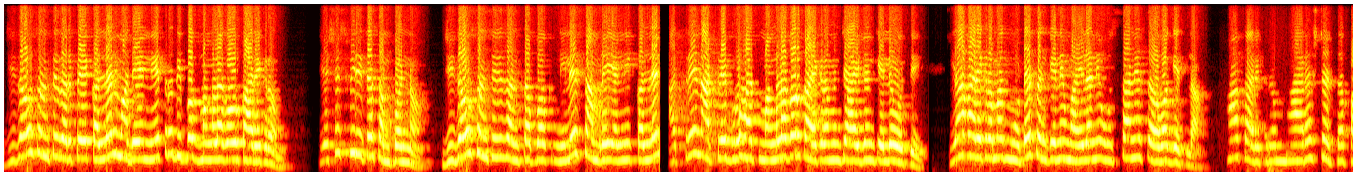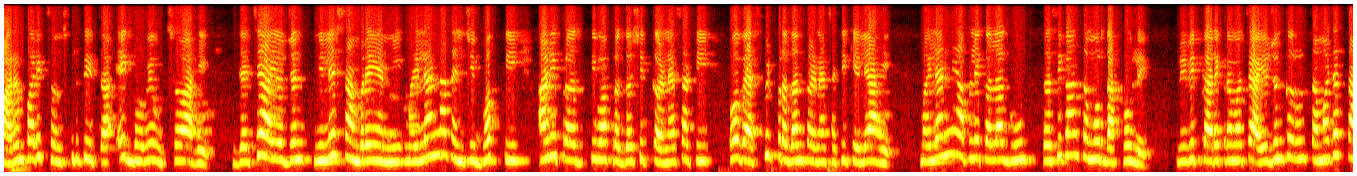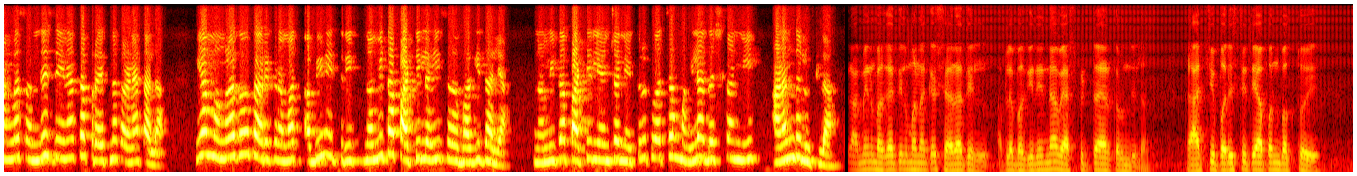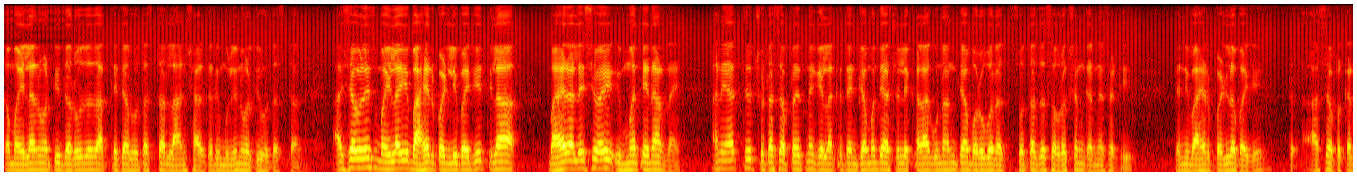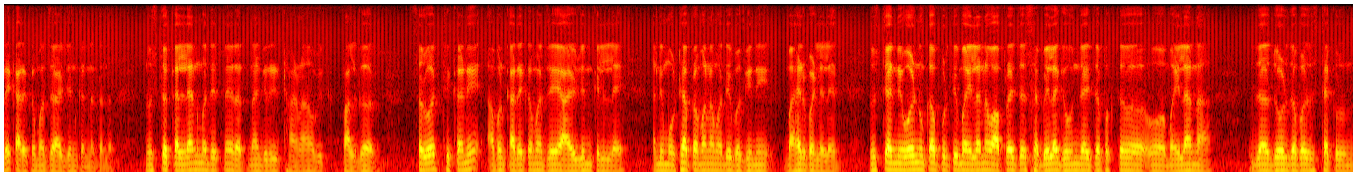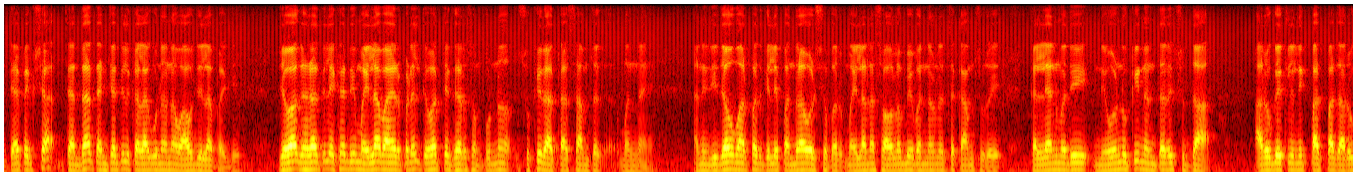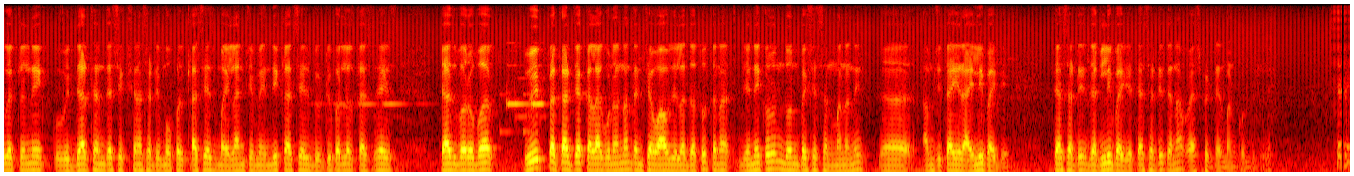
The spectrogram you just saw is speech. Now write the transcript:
जिजाऊ संस्थेतर्फे कल्याणमध्ये नेत्रदीपक मंगळागौर कार्यक्रम. यशस्वीरित्या संपन्न. जिजाऊ संस्थेचे संस्थापक निलेश सांबरे यांनी कल्याण आत्रे नाट्यगृहात मंगळागौर कार्यक्रमाचे आयोजन केले होते. या कार्यक्रमात मोठ्या संख्येने महिलांनी उत्साहाने सहभाग घेतला. हा कार्यक्रम महाराष्ट्राचा पारंपरिक संस्कृतीचा एक भव्य उत्सव आहे. ज्याचे आयोजन निलेश सांबरे यांनी महिलांना त्यांची भक्ती आणि प्रतिभा प्रदर्शित करण्यासाठी व व्यासपीठ प्रदान करण्यासाठी केले आहे. महिलांनी आपले कलागुण रसिकांसमोर दाखवले. विविध कार्यक्रमाचे आयोजन करून समाजात चांगला संदेश देण्याचा प्रयत्न करण्यात आला. या मंगळागौर कार्यक्रमात अभिनेत्री नमिता पाटीलही सहभागी झाल्या. नमिता पाटील यांच्या नेतृत्वाच्या महिला दशकांनी आनंद लुटला. ग्रामीण भागातील म्हणा किंवा शहरातील आपल्या भगिनींना व्यासपीठ तयार करून दिलं. आजची परिस्थिती आपण बघतोय का महिलांवरती दररोजच अत्याचार होत असतात लहान शाळकरी मुलींवरती होत असतात. अशा वेळेस महिला ही बाहेर पडली पाहिजे तिला बाहेर आल्याशिवाय हिंमत येणार नाही. आणि यात ते छोटासा प्रयत्न केला की त्यांच्यामध्ये असलेले कलागुणांच्या बरोबरच स्वतःचं संरक्षण करण्यासाठी त्यांनी बाहेर पडलं पाहिजे. तर अशा प्रकारे कार्यक्रमाचं आयोजन करण्यात आलं. नुसतं कल्याणमध्येच नाही रत्नागिरी ठाणा विक पालघर सर्वच ठिकाणी आपण कार्यक्रमाचे आयोजन केलेलं आहे. आणि मोठ्या प्रमाणामध्ये भगिनी बाहेर पडलेल्या आहेत. नुसत्या निवडणुकापुरती महिलांना वापरायचं सभेला घेऊन जायचं फक्त महिलांना ज जोड जबरदस्त्या करून. त्यापेक्षा त्यांना त्यांच्यातील कलागुणांना वाव दिला पाहिजे. जेव्हा घरातील एखादी महिला बाहेर पडेल तेव्हा ते घर संपूर्ण सुखी राहतं असं आमचं म्हणणं आहे. आणि जिजाऊमार्फत गेले पंधरा वर्षभर महिलांना स्वावलंबी बनवण्याचं काम सुरू आहे. कल्याणमध्ये निवडणुकीनंतर सुद्धा आरोग्य क्लिनिक पाच पाच आरोग्य क्लिनिक विद्यार्थ्यांच्या शिक्षणासाठी मोफत क्लासेस महिलांचे mehendi classes beauty parlour classes त्याचबरोबर विविध प्रकारच्या कलागुणांना त्यांच्या वाव दिला जातो. त्यांना जेणेकरून दोन पैसे सन्मानाने आमची ताई राहिली पाहिजे. त्यासाठी जगली पाहिजे. त्यासाठी त्यांना व्यासपीठ निर्माण करून दिलेलं आहे.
